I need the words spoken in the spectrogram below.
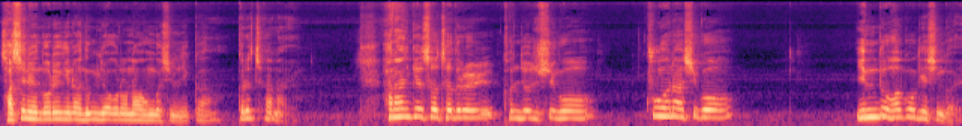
자신의 노력이나 능력으로 나온 것입니까? 그렇지 않아요. 하나님께서 저들을 건져 주시고 구원하시고 인도하고 계신 거예요.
